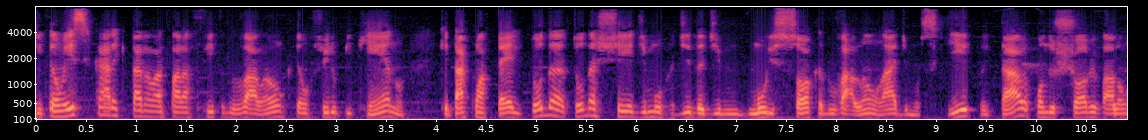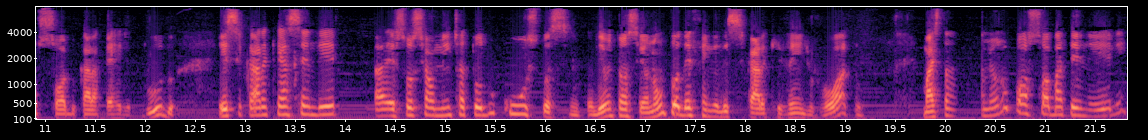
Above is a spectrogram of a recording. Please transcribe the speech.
Então esse cara que tá na palafita do valão, que tem um filho pequeno, que tá com a pele toda toda cheia de mordida de muriçoca do valão lá de mosquito e tal. Quando chove o valão sobe, o cara perde tudo. Esse cara quer ascender é, socialmente a todo custo, assim, entendeu? Então, assim, eu não tô defendendo esse cara que vende voto, mas também eu não posso só bater nele,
